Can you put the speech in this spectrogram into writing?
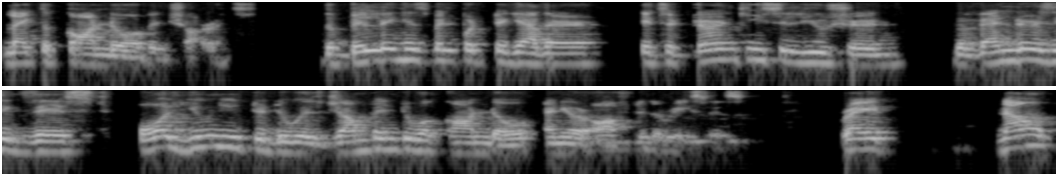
like the condo of insurance. The building has been put together. It's a turnkey solution the vendors exist. All you need to do is jump into a condo and you're off to the races right? Now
